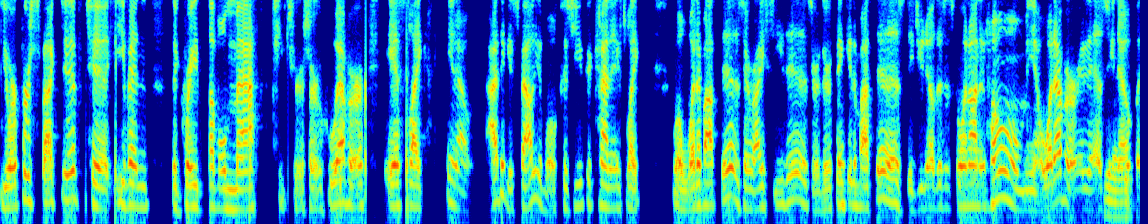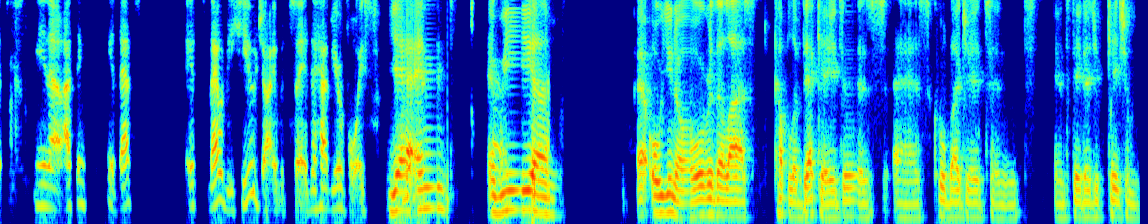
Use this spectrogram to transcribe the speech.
your perspective to even the grade level math teachers or whoever is like, you know, I think it's valuable because you could kind of like well, what about this? Or I see this, or they're thinking about this. Did you know this is going on at home? You know, whatever it is, you know. But you know, I think that's it's that would be huge. I would say to have your voice. Yeah, and and we, um, uh, oh, you know, over the last couple of decades, as as school budgets and and state education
